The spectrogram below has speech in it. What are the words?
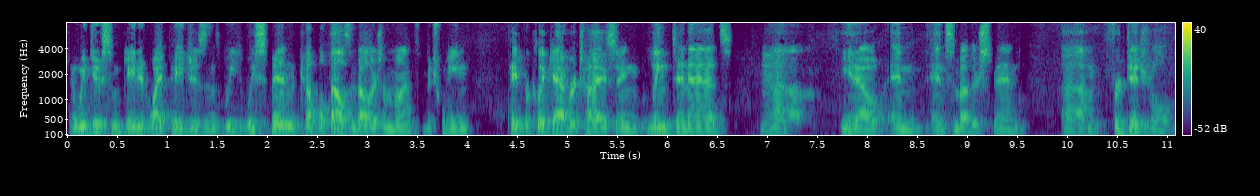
you know, we do some gated white pages, and we we spend a couple thousand dollars a month between pay per click advertising, LinkedIn ads, Mhm. um, you know, and and some other spend um, for digital.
